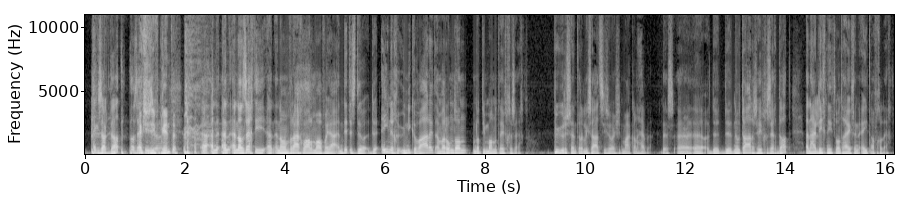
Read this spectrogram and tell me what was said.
exact dat. Dan zegt hij, exclusief eh, printen. ja, en, en, en dan zegt hij, en, en dan vragen we allemaal van ja, en dit is de, de enige unieke waarheid. En waarom dan? Omdat die man het heeft gezegd. Pure centralisatie zoals je het maar kan hebben. Dus eh, eh, de, de notaris heeft gezegd dat. En hij ligt niet, want hij heeft een eed afgelegd.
